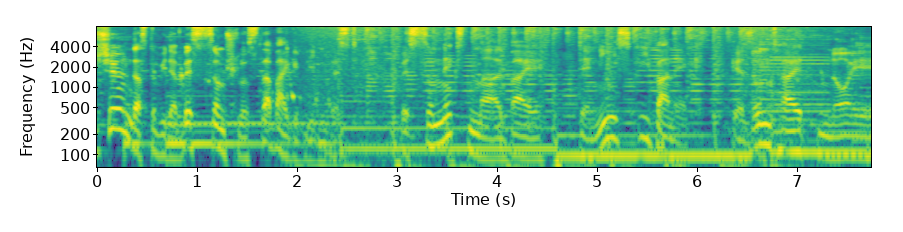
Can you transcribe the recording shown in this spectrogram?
Schön, dass du wieder bis zum Schluss dabei geblieben bist. Bis zum nächsten Mal bei Denise Ivanek. Gesundheit neu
